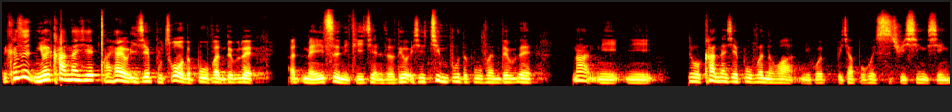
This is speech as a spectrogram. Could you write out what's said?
你可是你会看那些，还有一些不错的部分，对不对？呃，每一次你体检的时候，都有一些进步的部分，对不对？那你你如果看那些部分的话，你会比较不会失去信心。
